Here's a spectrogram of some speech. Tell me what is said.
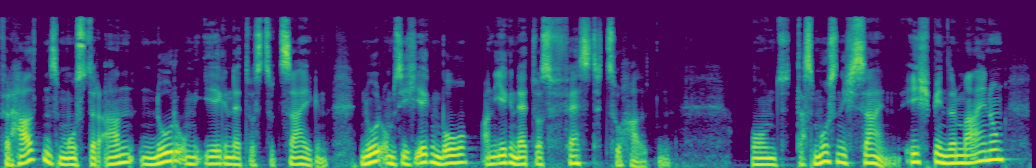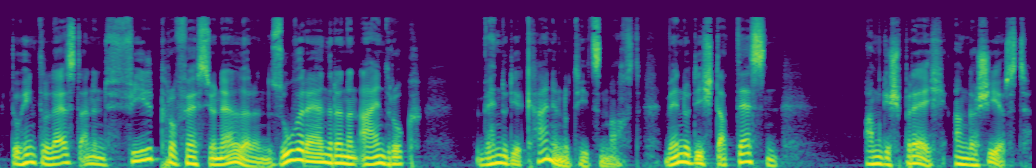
Verhaltensmuster an, nur um irgendetwas zu zeigen, nur um sich irgendwo an irgendetwas festzuhalten. Und das muss nicht sein. Ich bin der Meinung, du hinterlässt einen viel professionelleren, souveräneren Eindruck, wenn du dir keine Notizen machst, wenn du dich stattdessen am Gespräch engagierst,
